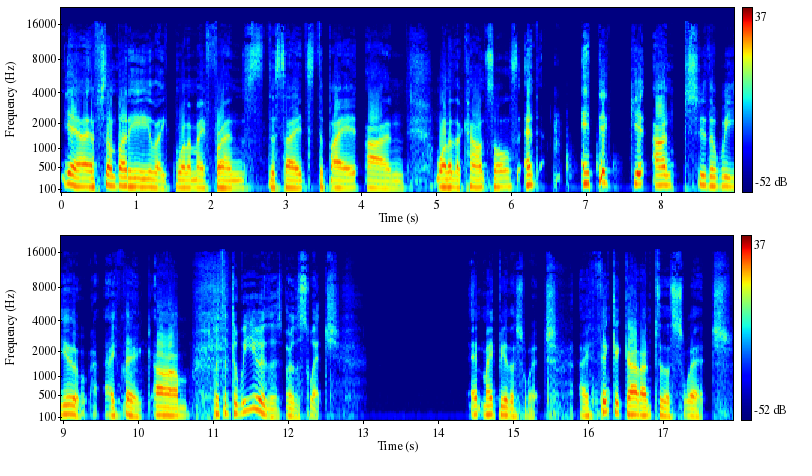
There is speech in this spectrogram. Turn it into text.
Yeah, if somebody like one of my friends decides to buy it on one of the consoles, and it did get onto the Wii U, I think. Um, Was it the Wii U or the, or the Switch? It might be the Switch. I think it got onto the Switch,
